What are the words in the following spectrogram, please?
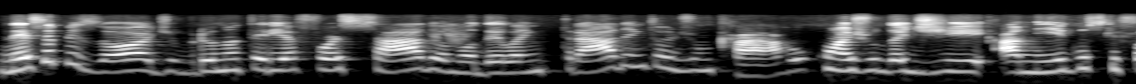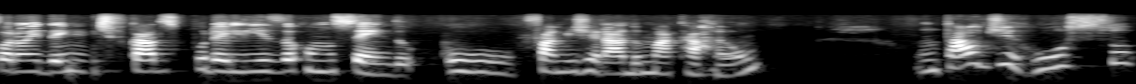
Nesse episódio, o Bruno teria forçado a modelo a entrar dentro de um carro com a ajuda de amigos que foram identificados por Elisa como sendo o famigerado macarrão, um tal de russo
